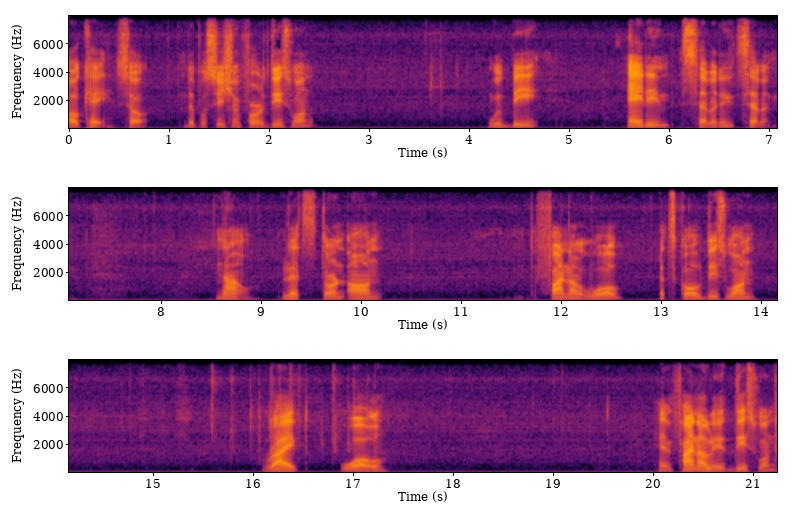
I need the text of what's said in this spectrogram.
Okay so the position for this one will be 1877 now let's turn on the final wall. Let's call this one right wall and finally this one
